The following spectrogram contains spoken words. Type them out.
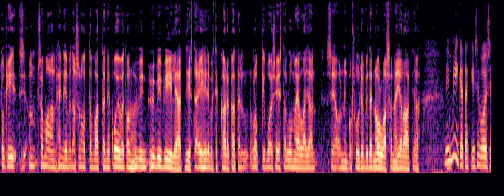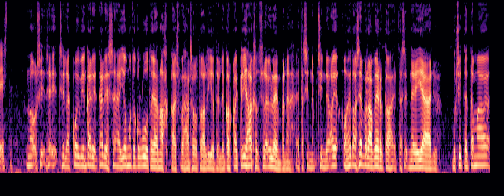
Toki samaan hengenvetoon on sanottava, että ne koivet on hyvin, hyvin viileät, niistä ei hirveästi karkaa. Lokki voi seistä lumella ja se on niin kuin suurin piirtein nollassa ne jalat. Ja, niin minkä takia se voi seistä? No se, se, sillä koivien kärjessä ei ole muuta kuin luuta ja nahkaa, jos vähän sanotaan liioitellen, koska kaikki lihakset on siellä ylempänä, että sinne, sinne ohjataan sen verran verta, että ne ei jäädy. Mutta sitten tämä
